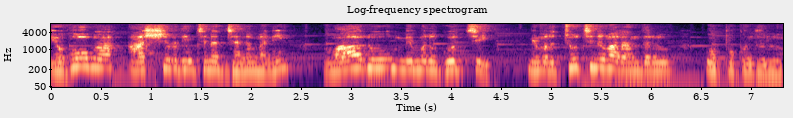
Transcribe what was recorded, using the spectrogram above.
యహోవా ఆశీర్వదించిన జనమని వారు మిమ్మల్ని గూర్చి మిమ్మల్ని చూచిన వారందరూ ఒప్పుకుందురు.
